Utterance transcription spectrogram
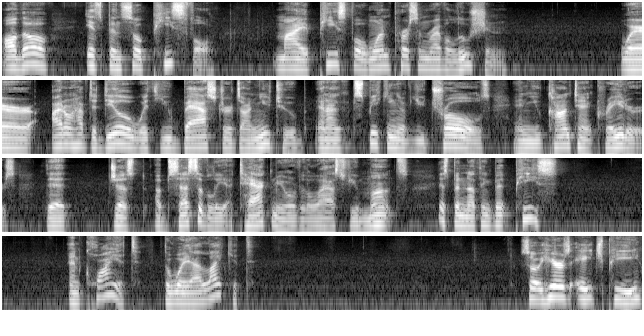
Although it's been so peaceful, my peaceful one person revolution where I don't have to deal with you bastards on YouTube. And I'm speaking of you trolls and you content creators that just obsessively attacked me over the last few months. It's been nothing but peace and quiet, the way I like it. So here's HP.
